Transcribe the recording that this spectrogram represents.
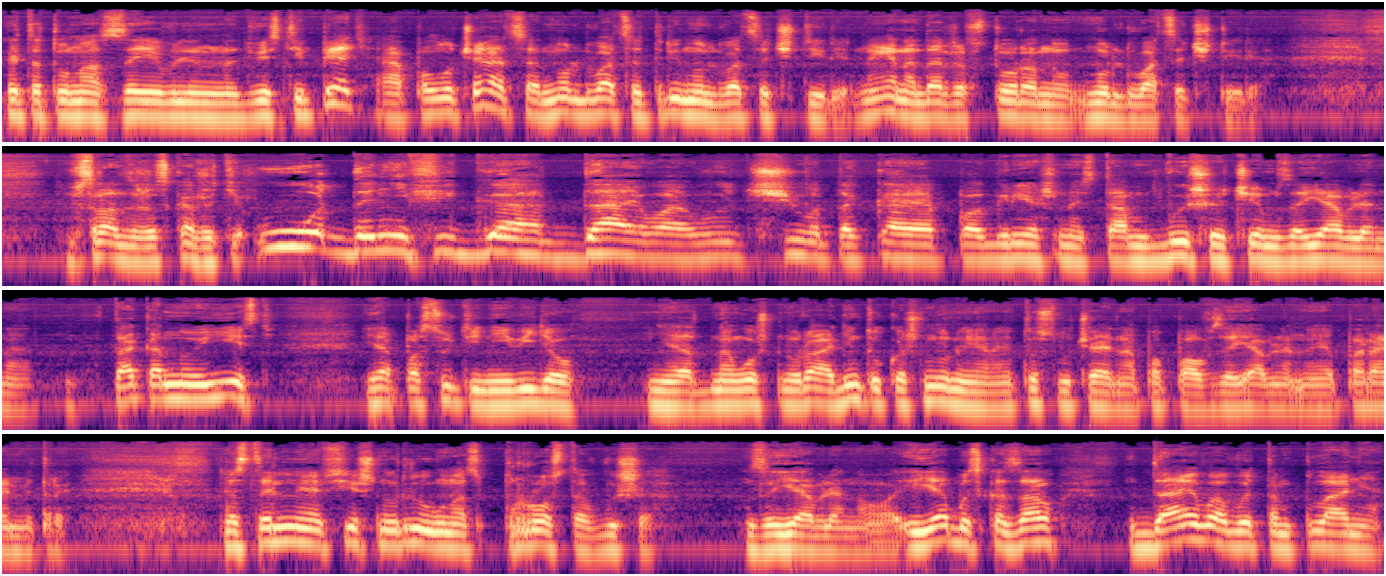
этот у нас заявлено 205, а получается 0,23-0,24. Наверное, даже в сторону 0,24 сразу же скажете, о, да нифига, Дайва, вы чё, такая погрешность там выше, чем заявлено. Так оно и есть. Я, по сути, не видел ни одного шнура. Один только шнур, наверное, то случайно попал в заявленные параметры. Остальные все шнуры у нас просто выше заявленного. И я бы сказал, Дайва в этом плане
